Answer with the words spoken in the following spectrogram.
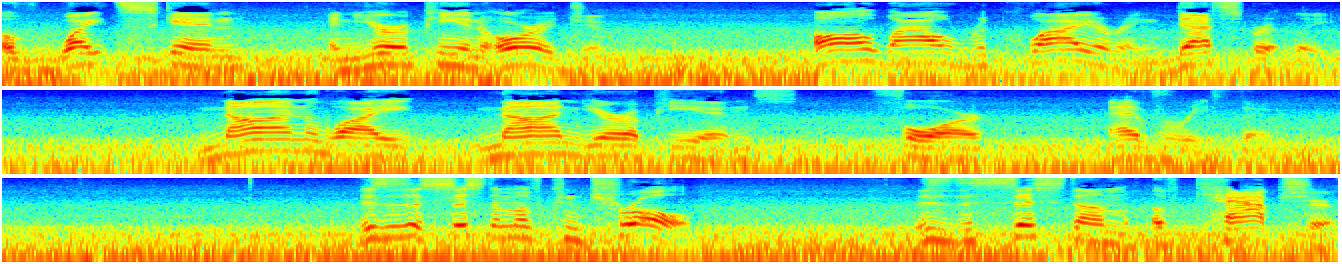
of white skin and European origin, all while requiring desperately non white, non Europeans for everything. This is a system of control. This is the system of capture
